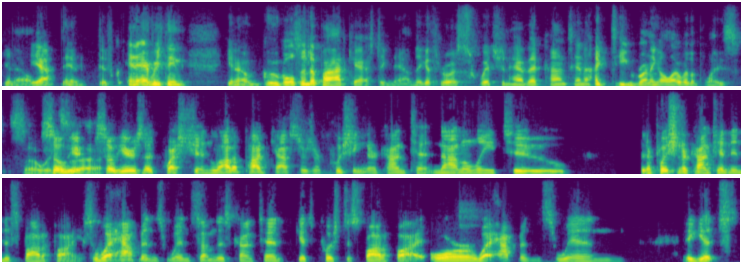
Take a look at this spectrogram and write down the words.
You know, yeah, and and everything. You know, Google's into podcasting now. They could throw a switch and have that content ID running all over the place. So, so here, uh, so here's a question: A lot of podcasters are pushing their content not only to they're pushing their content into Spotify. So what happens when some of this content gets pushed to Spotify, or what happens when it gets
